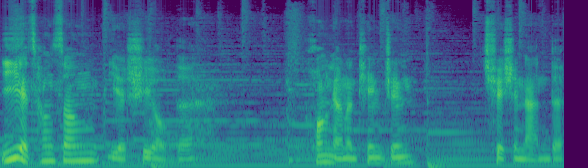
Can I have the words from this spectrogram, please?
一夜沧桑也是有的，荒凉的天真却是难的。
